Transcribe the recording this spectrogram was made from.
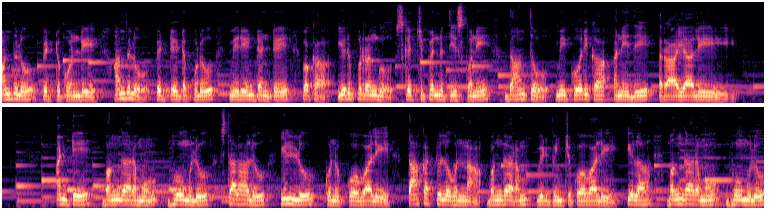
అందులో పెట్టుకోండి. అందులో పెట్టేటప్పుడు మీరేంటంటే ఒక ఎరుపు రంగు స్కెచ్ పెన్ను తీసుకొని దాంతో మీ కోరిక అనేది రాయాలి. అంటే బంగారము భూములు స్థలాలు ఇల్లు కొనుక్కోవాలి. తాకట్టులో ఉన్న బంగారం విడిపించుకోవాలి. ఇలా బంగారము భూములు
